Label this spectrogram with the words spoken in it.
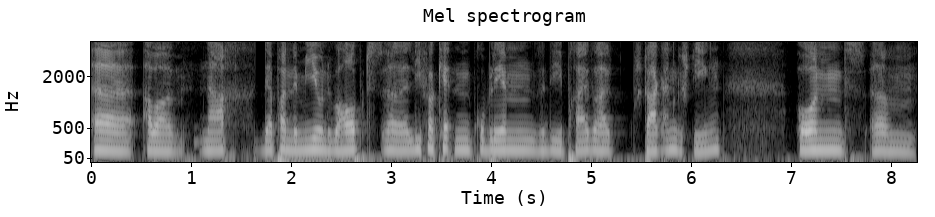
Äh, aber nach der Pandemie und überhaupt äh, Lieferkettenproblemen sind die Preise halt stark angestiegen. Und ähm,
